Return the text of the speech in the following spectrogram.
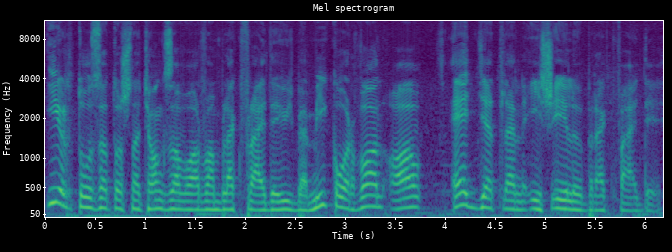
írtózatos nagy hangzavar van Black Friday ügyben. Mik mikor van az egyetlen és élő Black Friday?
